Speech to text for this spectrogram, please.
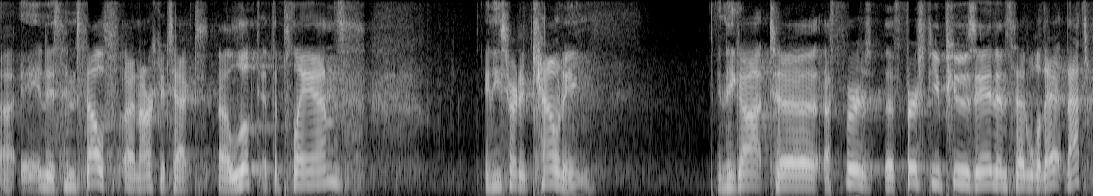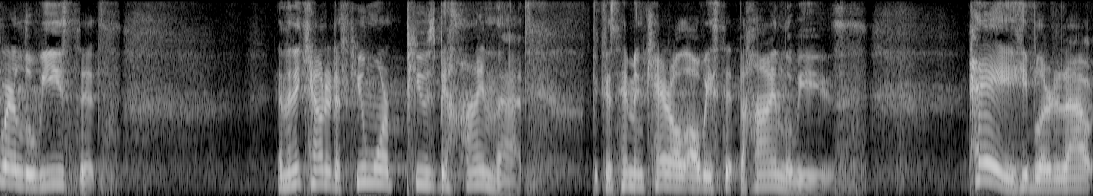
uh, and is himself an architect, uh, looked at the plans and he started counting and he got to first, the first few pews in and said, Well, that, that's where Louise sits. And then he counted a few more pews behind that because him and Carol always sit behind Louise. Hey, he blurted out,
